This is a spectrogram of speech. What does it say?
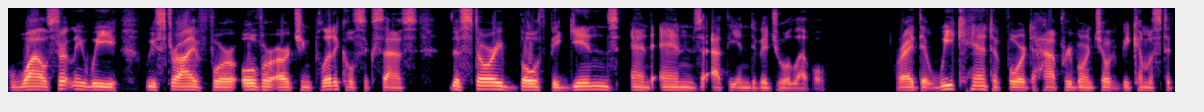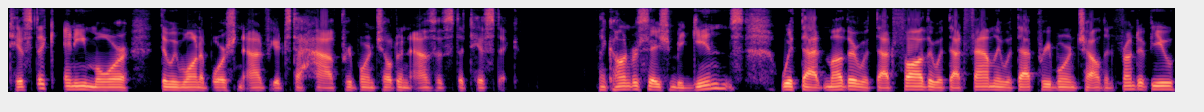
while certainly we we strive for overarching political success, the story both begins and ends at the individual level right? That we can't afford to have preborn children become a statistic any more than we want abortion advocates to have preborn children as a statistic. The conversation begins with that mother, with that father, with that family, with that preborn child in front of you,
